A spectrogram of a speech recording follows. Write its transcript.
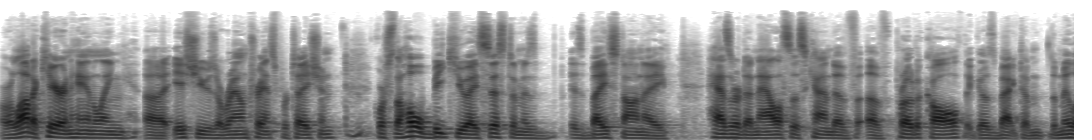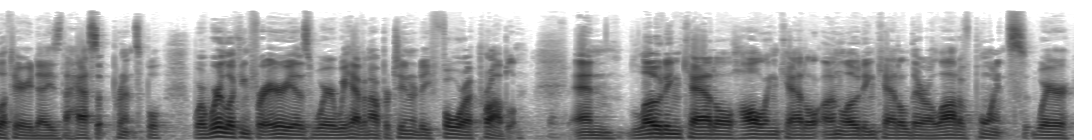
are a lot of care and handling uh, issues around transportation. Mm-hmm. Of course, the whole BQA system is, is based on a hazard analysis kind of, of protocol that goes back to the military days, the HACCP principle, where we're looking for areas where we have an opportunity for a problem and loading cattle, hauling cattle, unloading cattle. There are a lot of points where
